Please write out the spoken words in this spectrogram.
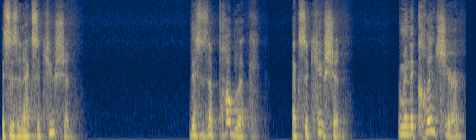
This is an execution. This is a public execution. I mean, the clincher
